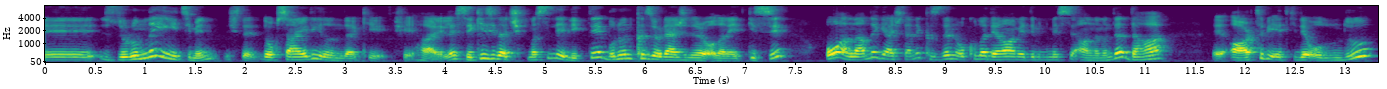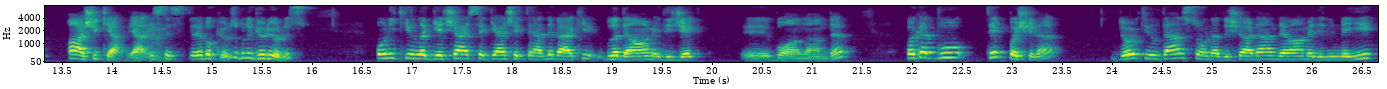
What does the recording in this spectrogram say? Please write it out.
e, zorunlu eğitimin işte 97 yılındaki şey haliyle 8 yıla çıkmasıyla birlikte bunun kız öğrencilere olan etkisi o anlamda gerçekten de kızların okula devam edebilmesi anlamında daha e, artı bir etkide olunduğu aşikar. Yani istatistiklere bakıyoruz bunu görüyoruz. 12 yıla geçerse gerçekten de belki bu da devam edecek e, bu anlamda. Fakat bu tek başına 4 yıldan sonra dışarıdan devam edilmeyi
